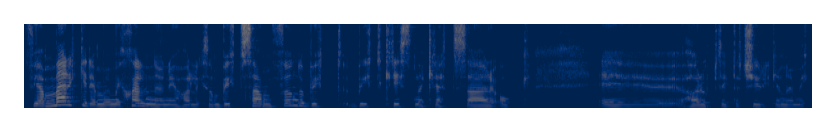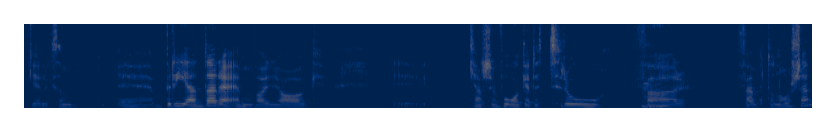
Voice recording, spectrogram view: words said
för jag märker det med mig själv nu när jag har liksom bytt samfund och bytt, bytt kristna kretsar och eh, har upptäckt att kyrkan är mycket liksom, eh, bredare än vad jag eh, kanske vågade tro för 15 år sedan.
